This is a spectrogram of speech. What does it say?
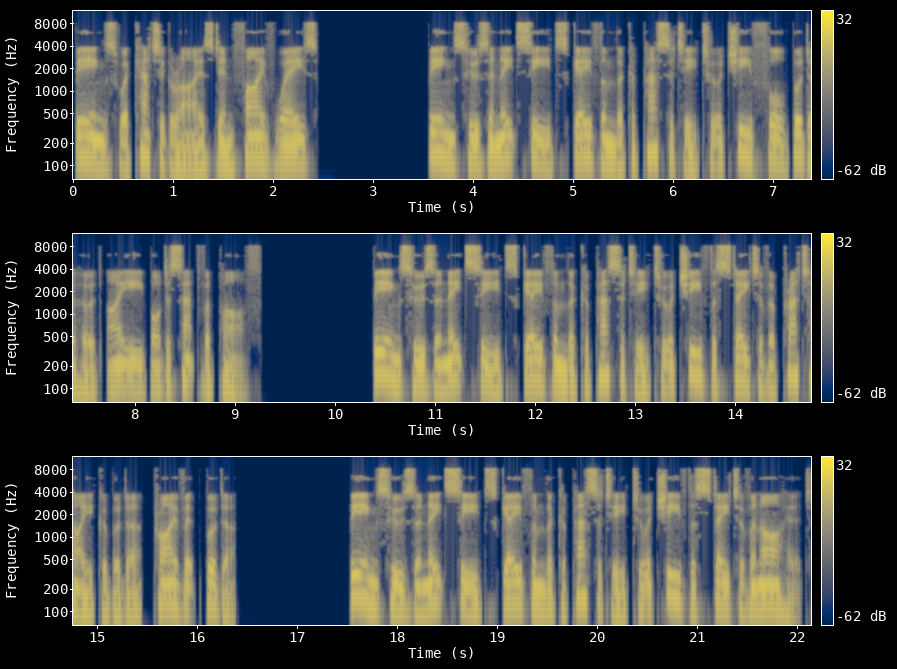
beings were categorized in five ways Beings whose innate seeds gave them the capacity to achieve full Buddhahood i.e. bodhisattva path. Beings whose innate seeds gave them the capacity to achieve the state of a Pratyekabuddha, private Buddha. Beings whose innate seeds gave them the capacity to achieve the state of an arhat.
